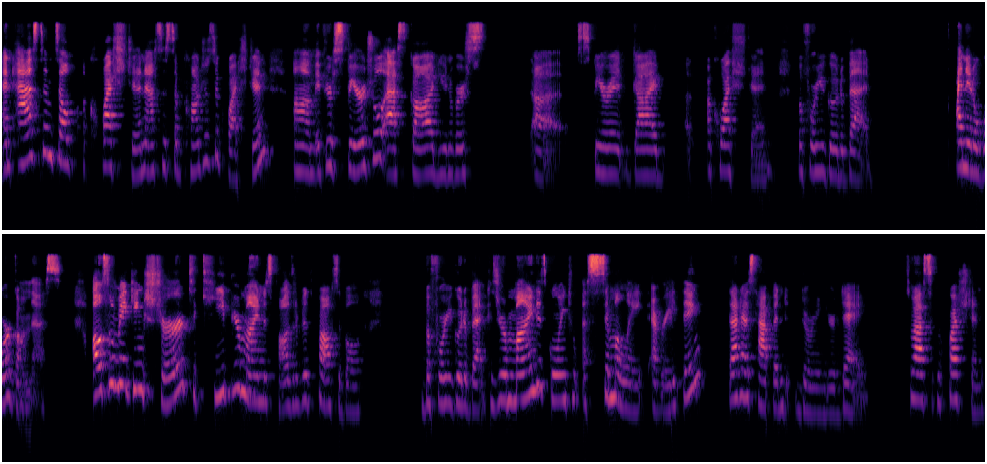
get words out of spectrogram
and ask himself a question, ask the subconscious a question. Um, if you're spiritual, ask God, universe, uh, spirit, guide a, a question before you go to bed. And it'll work on this. Also, making sure to keep your mind as positive as possible before you go to bed because your mind is going to assimilate everything that has happened during your day. So ask a question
